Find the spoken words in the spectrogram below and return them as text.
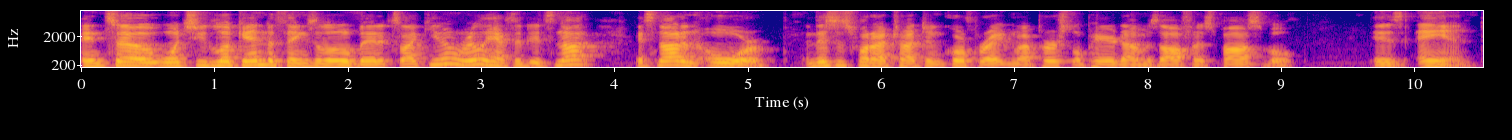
And so once you look into things a little bit, it's like you don't really have to, it's not, it's not an or. And this is what I try to incorporate in my personal paradigm as often as possible is and.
